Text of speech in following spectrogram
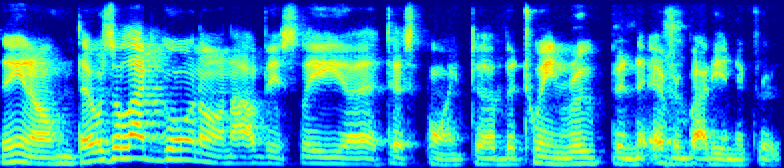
you know, there was a lot going on, obviously, uh, at this point uh, between Roop and everybody in the crew.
